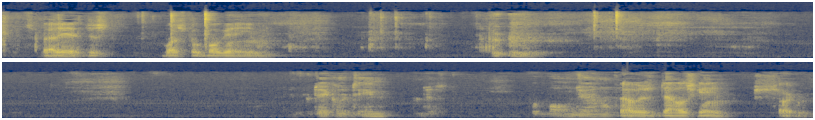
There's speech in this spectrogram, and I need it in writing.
That's about it. Just watched football game. In particular team, just football in general. That was a Dallas game starting.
